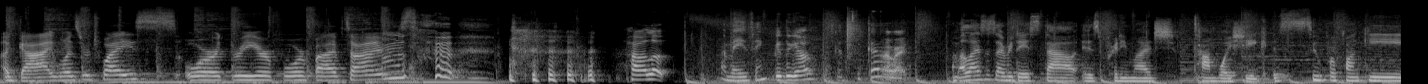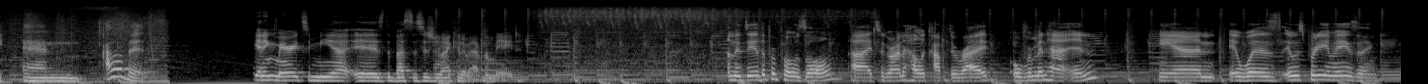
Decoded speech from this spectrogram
a guy once or twice, or three or four or five times. How I look? Amazing. Good to go? Good to go. All right. Um, Alyza's everyday style is pretty much tomboy chic. It's super funky, and I love it. Getting married to Mia is the best decision I could have ever made. On the day of the proposal, uh, I took her on a helicopter ride over Manhattan, and it was it was pretty amazing.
